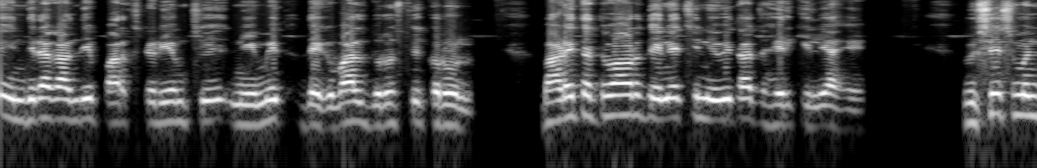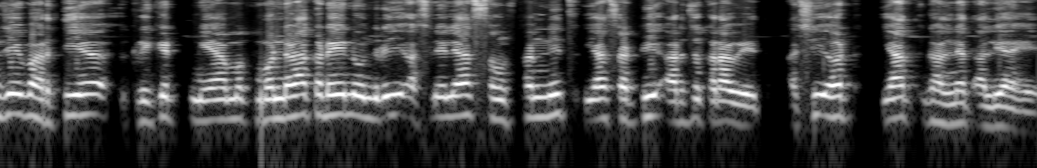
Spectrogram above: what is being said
इंदिरा गांधी पार्क स्टेडियमची नियमित देखभाल दुरुस्ती करून भाडेतत्वावर देण्याची निविदा जाहीर केली आहे. विशेष म्हणजे भारतीय क्रिकेट नियामक मंडळाकडे नोंदणी असलेल्या संस्थांनीच यासाठी अर्ज करावेत अशी अट यात घालण्यात आली आहे.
